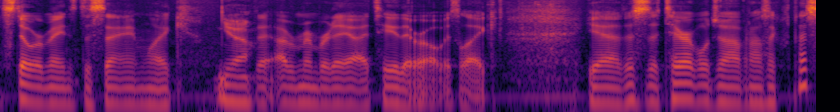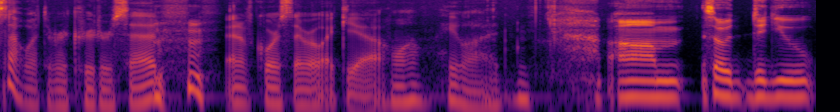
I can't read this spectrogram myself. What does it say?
still remains the same. Like Yeah. the- I remember at AIT they were always like, "Yeah, this is a terrible job," and I was like, "That's not what the recruiter said." and of course they were like, "Yeah, well, he lied." Um, so did you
